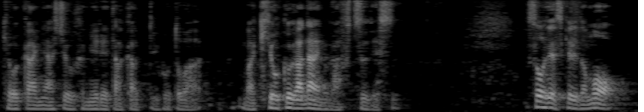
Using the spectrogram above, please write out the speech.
教会に足を踏み入れたかということは、まあ記憶がないのが普通です。そうですけれども、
